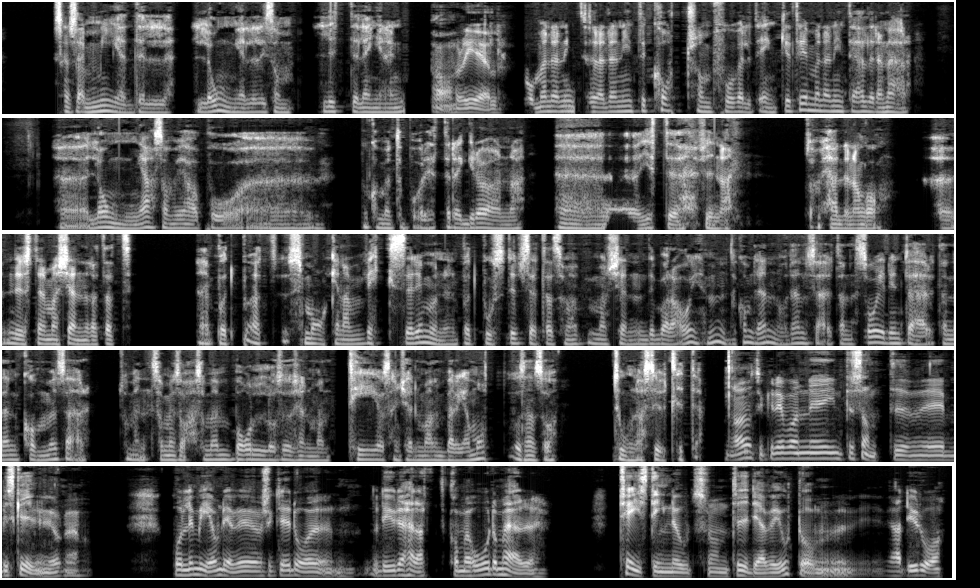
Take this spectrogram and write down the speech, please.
ska jag säga, medellång eller liksom lite längre än... Ja, rejäl. Men den är inte, den är inte kort som får väldigt enkelt till, men den är inte heller den här uh, långa som vi har på, uh, nu kommer jag inte på vad det heter, det gröna, uh, jättefina som vi hade någon gång. Uh, just när man känner att, att Eh, på ett, att smakerna växer i munnen på ett positivt sätt. Alltså man, man känner det bara, oj, mm, det kom den och den så här. Utan så är det inte här, utan den kommer så här som en, som jag sa, som en boll och så känner man te och sen känner man bergamott och sen så tonas det ut lite. Ja, jag tycker det var en eh, intressant eh, beskrivning. Jag håller med om det. Vi försökte då, det är ju det här att komma ihåg de här tasting notes från tidigare vi gjort då. Vi hade ju då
